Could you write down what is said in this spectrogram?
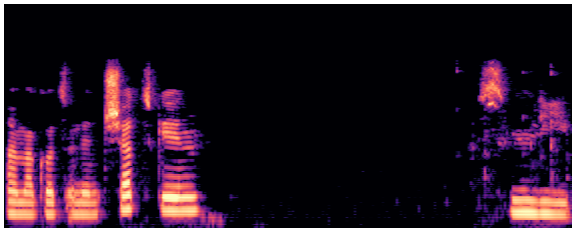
Einmal kurz in den Chat gehen. Sleep.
